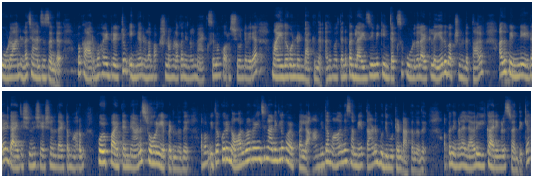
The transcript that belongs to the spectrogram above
കൂടാനുള്ള ചാൻസസ് ഉണ്ട്. അപ്പോൾ കാർബോഹൈഡ്രേറ്റും ഇങ്ങനെയുള്ള ഭക്ഷണങ്ങളൊക്കെ നിങ്ങൾ മാക്സിമം കുറച്ചുകൊണ്ട് വരിക. മൈദ കൊണ്ട് ഉണ്ടാക്കുന്നത്. അതുപോലെ തന്നെ ഇപ്പോൾ ഗ്ലൈസീമിക് ഇൻഡെക്സ് കൂടുതലായിട്ടുള്ള ഏത് ഭക്ഷണം എടുത്താലും അത് പിന്നീട് ഡൈജഷന് ശേഷം എന്തായിട്ട് മാറും? കൊഴുപ്പായിട്ട് തന്നെയാണ് സ്റ്റോർ ചെയ്യപ്പെടുന്നത്. അപ്പം ഇതൊക്കെ ഒരു നോർമൽ റേഞ്ചിലാണെങ്കിൽ കുഴപ്പമില്ല. അമിതമാകുന്ന സമയത്താണ് ബുദ്ധിമുട്ടുണ്ടാക്കുന്നത്. അപ്പോൾ നിങ്ങൾ എല്ലാവരും ഈ കാര്യങ്ങൾ ശ്രദ്ധിക്കുക.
